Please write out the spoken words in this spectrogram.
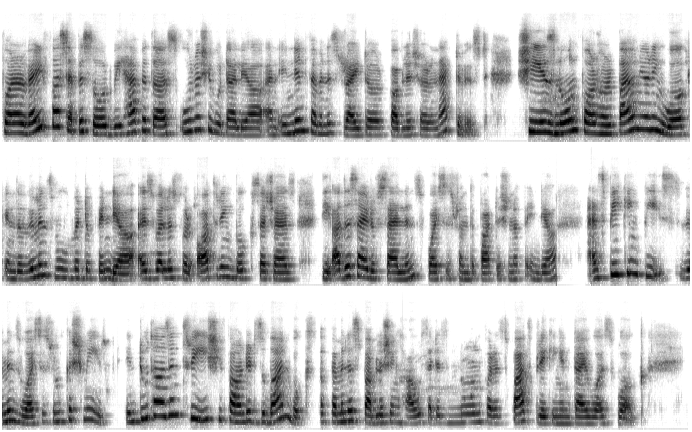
For our very first episode, we have with us Urvashi Butalia, an Indian feminist writer, publisher, and activist. She is known for her pioneering work in the women's movement of India, as well as for authoring books such as The Other Side of Silence Voices from the Partition of India and Speaking Peace Women's Voices from Kashmir. In 2003, she founded Zubaan Books, a feminist publishing house that is known for its path breaking and diverse work.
